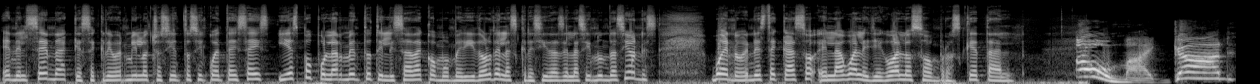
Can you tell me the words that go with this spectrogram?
en el Sena que se creó en 1856 y es popularmente utilizada como medidor de las crecidas de las inundaciones. Bueno, en este caso el agua le llegó a los hombros. ¿Qué tal? Oh my God.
